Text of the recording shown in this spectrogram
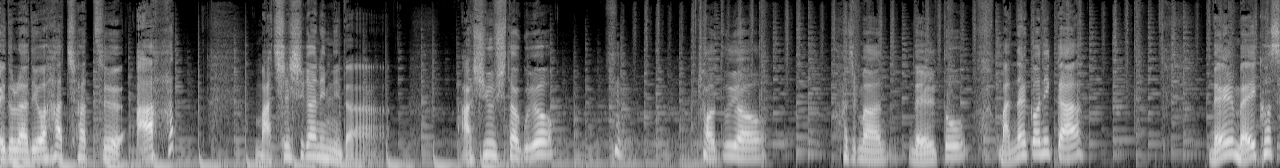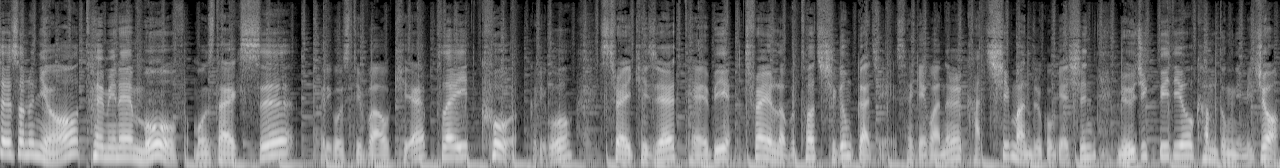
아이돌 라디오 핫 차트 아핫 마칠 시간입니다. 아쉬우시다고요? 저도요. 하지만 내일 또 만날 거니까. 내일 Makers에서는요. 태민의 Move, 몬스타엑스 그리고 스티브 아오키의 Play It Cool 그리고 스트레이키즈의 데뷔 트레일러부터 지금까지 세계관을 같이 만들고 계신 뮤직비디오 감독님이죠.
